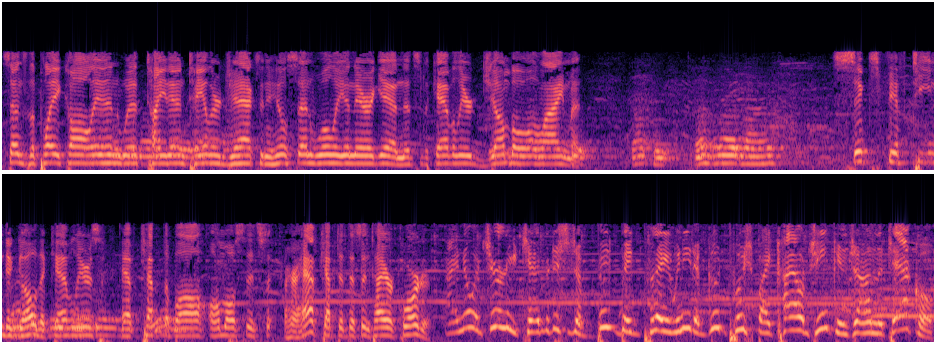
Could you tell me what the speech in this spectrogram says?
sends the play call in with tight end Taylor Jackson, and he'll send Woolley in there again. That's the Cavalier jumbo alignment. 6.15 to go. The Cavaliers have kept the ball almost this, or have kept it this entire quarter. I know it's early, Ted, but this is a big, big play. We need a good push by Kyle Jenkins on the tackle.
